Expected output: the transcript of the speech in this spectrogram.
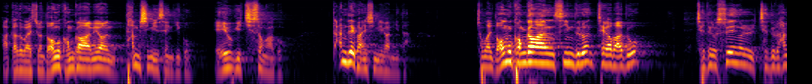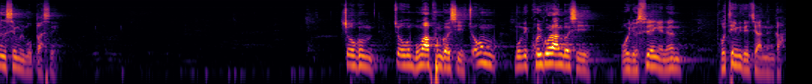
아까도 말했지만 너무 건강하면 탐심이 생기고 애욕이 치성하고 딴 데 관심이 갑니다. 정말 너무 건강한 스님들은 제가 봐도 제대로 수행을 제대로 하는 스님을 못 봤어요. 조금 조금 몸 아픈 것이 조금 몸이 골골한 것이 오히려 수행에는 보탬이 되지 않는가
